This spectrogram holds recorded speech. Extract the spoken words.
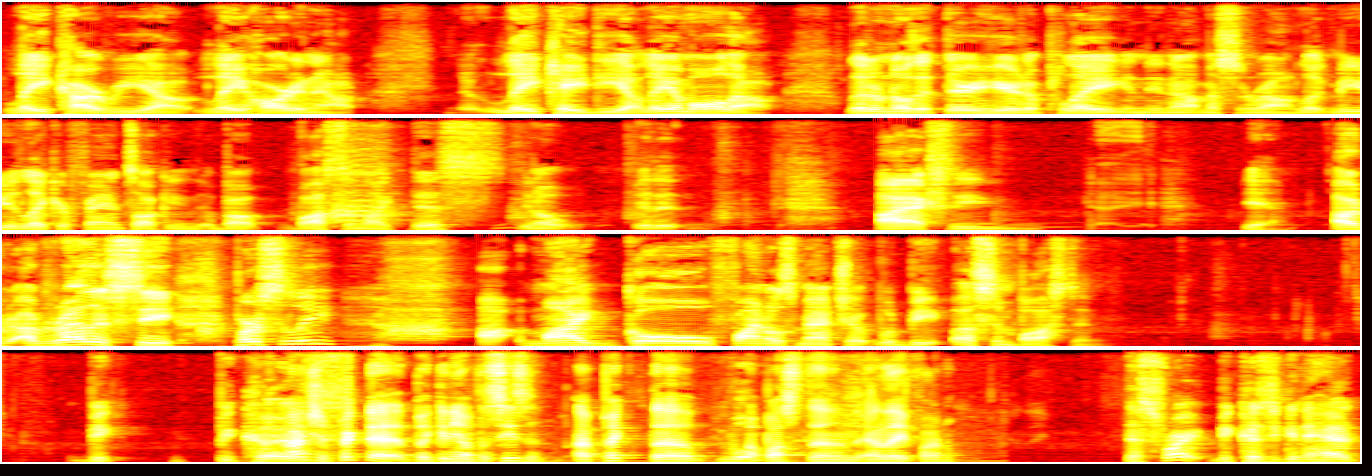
Lay Kyrie out, lay Harden out, lay KD out, lay them all out. Let them know that they're here to play and they're not messing around. Look, me, a Laker fan, talking about Boston like this, you know, it. it I actually, yeah, I'd, I'd rather see personally. Uh, my goal finals matchup would be us in Boston. Be, because I actually picked that the beginning of the season. I picked the uh, Boston LA final. That's right, because you're gonna have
